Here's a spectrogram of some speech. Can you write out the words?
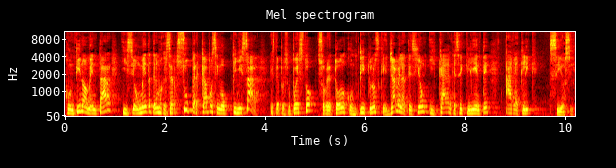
continúa a aumentar y si aumenta tenemos que ser súper capos en optimizar este presupuesto, sobre todo con títulos que llamen la atención y que hagan que ese cliente haga clic sí o sí.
